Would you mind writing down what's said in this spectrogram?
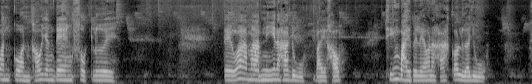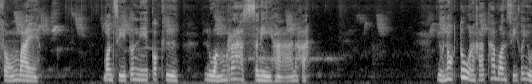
วันก่อนเขายังแดงสดเลย แต่ว่ามานี้นะคะ ดูใบเขา ทิ้งใบไปแล้วนะคะ ก็เหลืออยู่สองใบบอนสีต้นนี้ก็คือหลวงราชเสน่หานะคะ อยู่นอกตู้นะคะ ถ้าบอนสีก็อยู่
